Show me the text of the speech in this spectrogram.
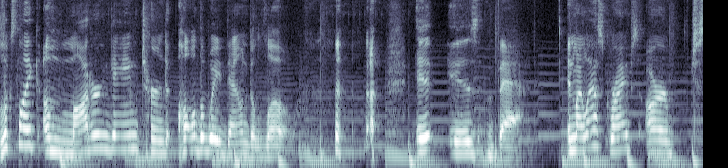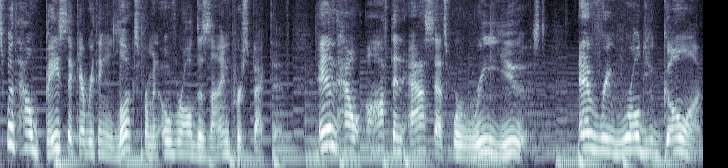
Looks like a modern game turned all the way down to low. it is bad. And my last gripes are just with how basic everything looks from an overall design perspective, and how often assets were reused. Every world you go on,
